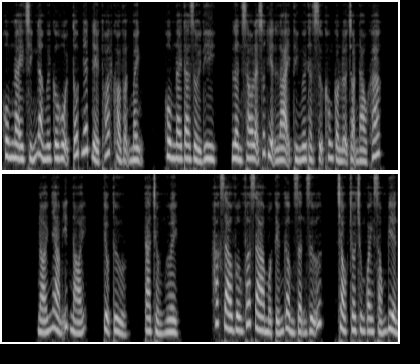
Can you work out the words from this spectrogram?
hôm nay chính là ngươi cơ hội tốt nhất để thoát khỏi vận mệnh. Hôm nay ta rời đi, lần sau lại xuất hiện lại thì ngươi thật sự không còn lựa chọn nào khác. Nói nhảm ít nói, tiểu tử, ta chờ ngươi. Hắc Giao Vương phát ra một tiếng gầm giận dữ, chọc cho chung quanh sóng biển,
